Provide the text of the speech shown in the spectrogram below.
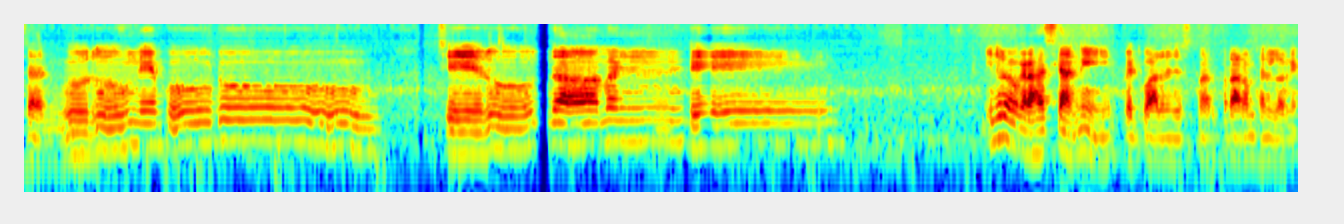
సద్గురునెప్పుడు చేరుదామంటే. ఇందులో ఒక రహస్యాన్ని ప్రతిపాదన చేస్తున్నారు ప్రారంభంలోనే.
